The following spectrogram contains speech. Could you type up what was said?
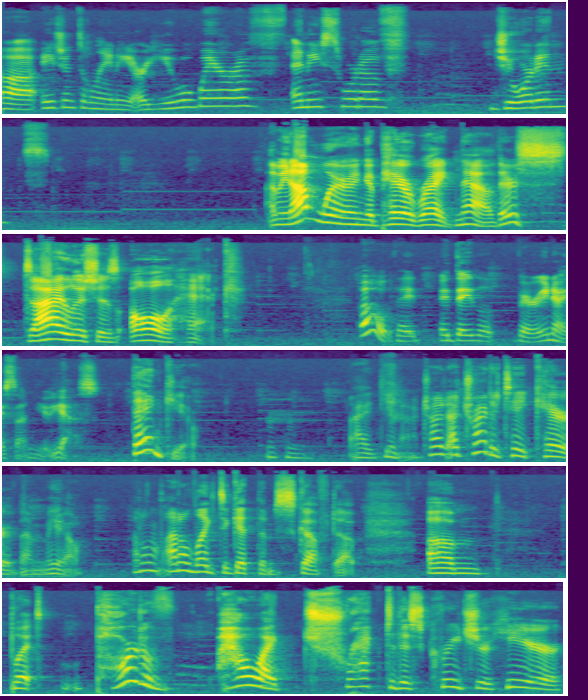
Uh, Agent Delaney, are you aware of any sort of Jordans? I mean, I'm wearing a pair right now. They're stylish as all heck. Oh, they they look very nice on you. Yes. Thank you. hmm I, you know, I try. I try to take care of them. You know, I don't. I don't like to get them scuffed up. Um, but part of how I tracked this creature here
